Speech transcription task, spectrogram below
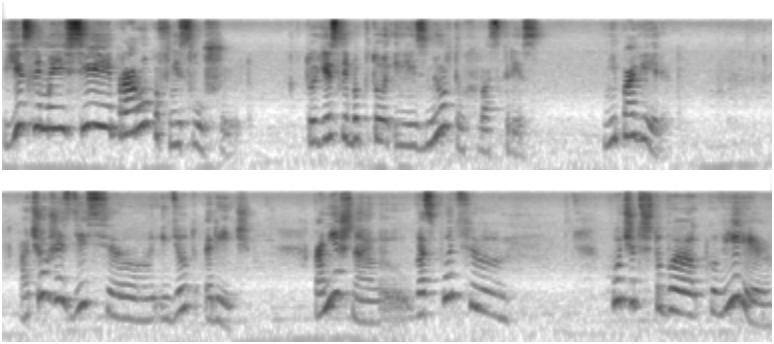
если Моисея и пророков не слушают, то если бы кто и из мертвых воскрес, не поверят. О чем же здесь э, идет речь? Конечно, Господь э, хочет, чтобы к вере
